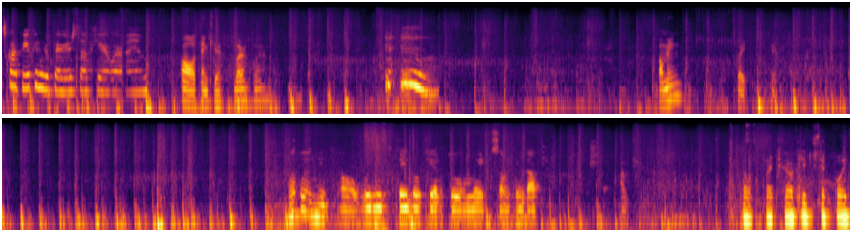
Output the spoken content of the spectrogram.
Scorpio, you can repair your stuff here where I am. Oh, thank you. Where? Where? Coming? Wait, here. What do I need? Oh, we need cable here to make something up. Ouch. No, I cannot reach that point.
